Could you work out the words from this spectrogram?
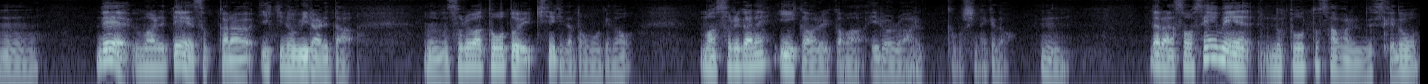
うん。で、生まれて、そこから生き延びられた。うん、それは尊い奇跡だと思うけど、まあそれがね、いいか悪いかはいろいろあるかもしれないけど。うん。だからその生命の尊さはあるんですけど、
